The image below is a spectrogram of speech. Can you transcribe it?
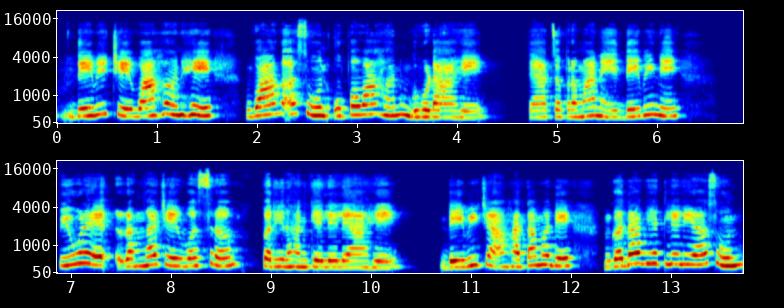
देवीचे वाहन हे वाघ असून उपवाहन घोडा आहे. त्याचप्रमाणे देवीने पिवळे रंगाचे वस्त्र परिधान केलेले आहे. देवीच्या हातामध्ये गदा घेतलेली असून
